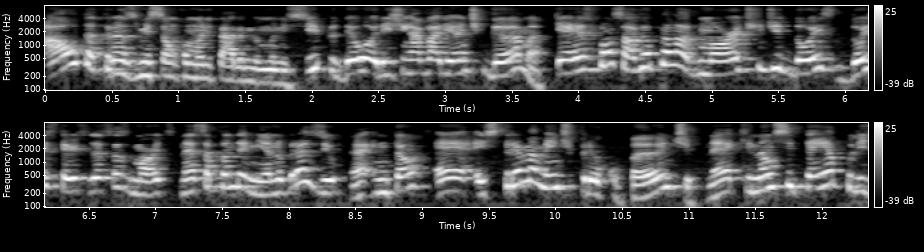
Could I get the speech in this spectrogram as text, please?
alta transmissão comunitária no município deu origem à variante gama, que é responsável pela morte de dois, dois terços dessas mortes nessa pandemia no Brasil. Né? Então, é extremamente preocupante né, que não se tenha política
